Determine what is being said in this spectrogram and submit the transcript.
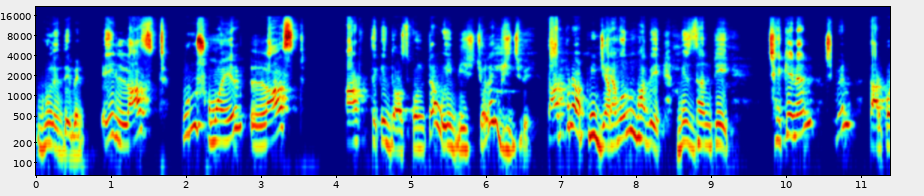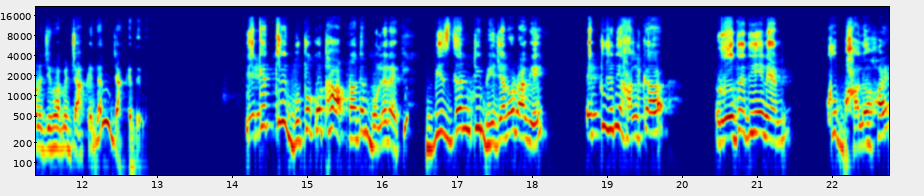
গুলে দেবেন। এই লাস্ট পুরো সময়ের লাস্ট আট থেকে দশ ঘণ্টা ওই বিষ জলে ভিজবে। তারপরে আপনি যেমন ভাবে বীজ ধানটি ছেঁকে নেন তারপরে যেভাবে জাকে দেন জাকে দেবেন। এক্ষেত্রে দুটো কথা আপনাদের বলে রাখি। বীজ ধানটি ভেজানোর আগে একটু যদি হালকা রোদে দিয়ে নেন, খুব ভালো হয়।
